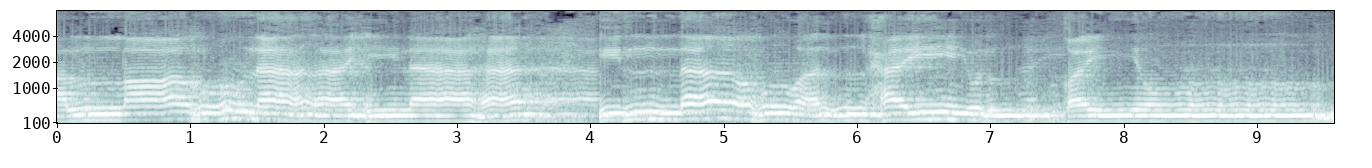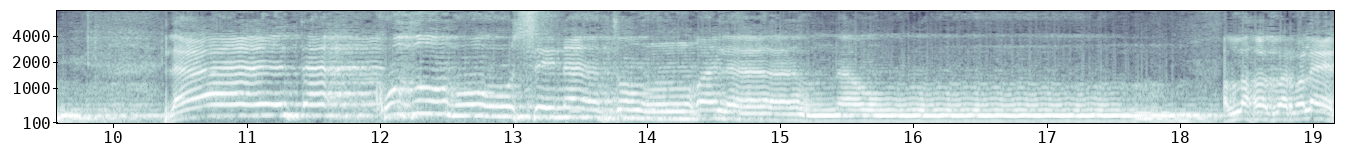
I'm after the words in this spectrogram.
আল্লাহ ইলাহা ইল্লাহু আল হাইয়ুল কাইয়্যুম لا تأخذه سنة ولا نوم আল্লাহ আকবার বলেন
